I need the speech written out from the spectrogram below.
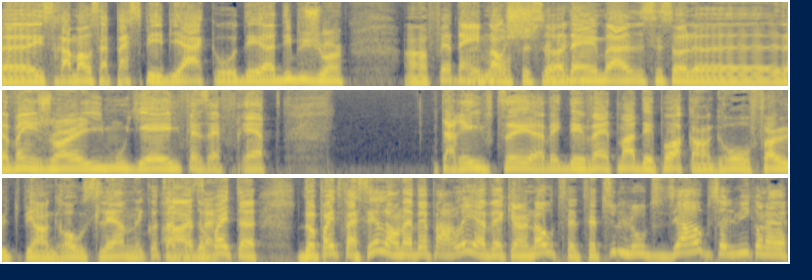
Euh, ils se ramassent à Passepébiac au dé- à début juin. En fait, euh, non, c'est ça. Ben, c'est ça, le, le 20 juin, il mouillait, il faisait frette. T'arrives, tu sais, avec des vêtements d'époque en gros feutre puis en grosse laine. Écoute, ça, Ah, ça doit, ça- Pas être, euh, doit pas être facile. On avait parlé avec un autre. C'était- C'était-tu le lot du diable, celui qu'on a...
